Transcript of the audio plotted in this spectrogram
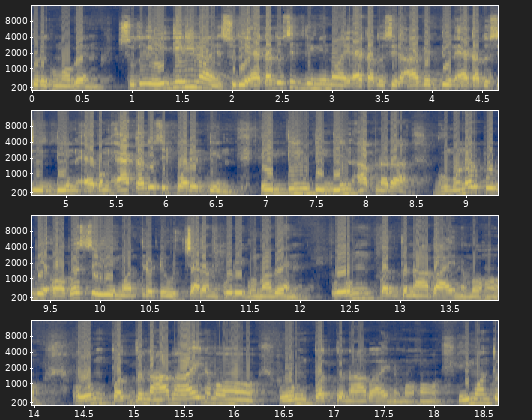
করে ঘুমাবেন। শুধু এই দিনই নয়, শুধু একাদশীর দিনই নয়, একাদশীর আগের দিন, একাদশীর দিন এবং একাদশীর পরের দিন। এই তিনটি দিন আপনারা ঘুমানোর পূর্বে অবশ্যই এই মন্ত্রটি উচ্চারণ করে ঘুমাবেন। ওং পদ্মনাভায় নমঃ। ওং পদ্মনাভায় নমঃ। ওং পদ্মনাভায় নমঃ। এই মন্ত্র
